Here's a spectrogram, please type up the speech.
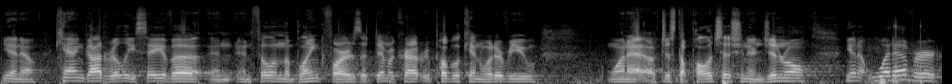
you know, can God really save a, and, and fill in the blank for as a Democrat, Republican, whatever you want to, uh, just a politician in general, you know, whatever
